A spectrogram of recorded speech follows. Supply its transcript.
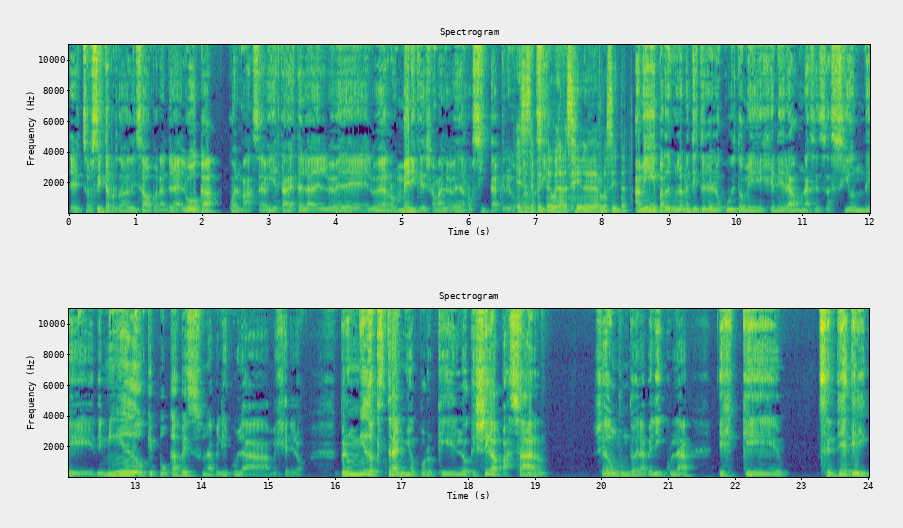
el exorcista protagonizado por Andrea del Boca. ¿Cuál más? Ahí está esta la del bebé de, el bebé de Rosemary que se llama el bebé de Rosita, creo. Ese es así. espectacular, sí, el bebé de Rosita. A mí, particularmente, Historia del Oculto me genera una sensación de, de miedo que pocas veces una película me generó. Pero un miedo extraño, porque lo que llega a pasar, llegado a un punto de la película, es que sentía que,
